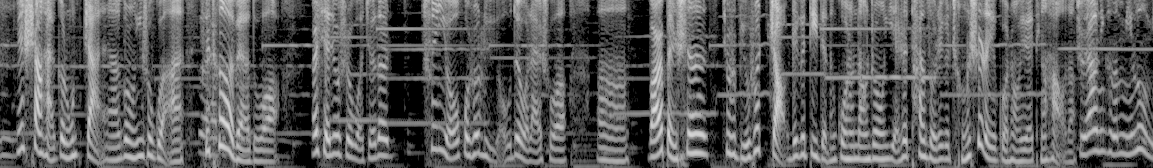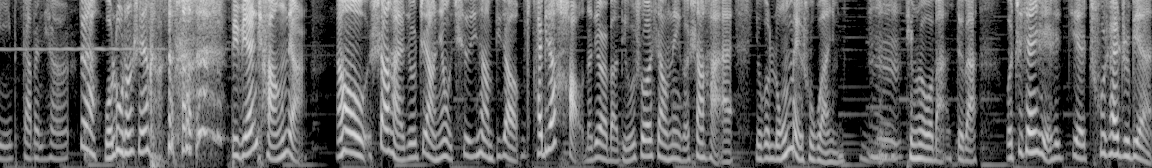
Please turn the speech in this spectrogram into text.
嗯因为上海各种展啊，各种艺术馆其实特别多，而且就是我觉得春游或者说旅游对我来说，嗯、玩儿本身就是比如说找这个地点的过程当中，也是探索这个城市的一个过程，我觉得挺好的。主要你可能迷路迷大半天儿。对啊，我路程时间 比别人长点儿。然后上海就是这两年我去的印象比较还比较好的地儿吧，比如说像那个上海有个龙美术馆，你们嗯听说过吧？对吧？我之前是也是借出差之便，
